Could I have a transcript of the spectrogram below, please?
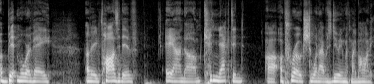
a bit more of a of a positive and um, connected uh, approach to what I was doing with my body.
